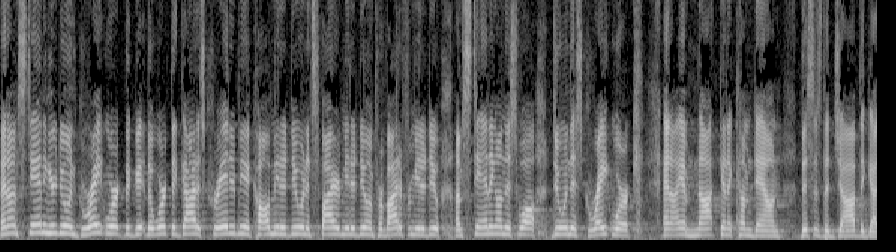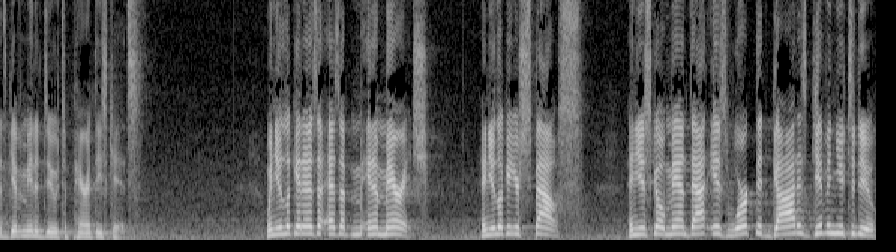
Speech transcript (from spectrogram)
And I'm standing here doing great work, the, the work that God has created me and called me to do and inspired me to do and provided for me to do. I'm standing on this wall doing this great work, and I am not going to come down. This is the job that God's given me to do to parent these kids. When you look at it as a, as a, in a marriage, and you look at your spouse, and you just go, man, that is work that God has given you to do.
